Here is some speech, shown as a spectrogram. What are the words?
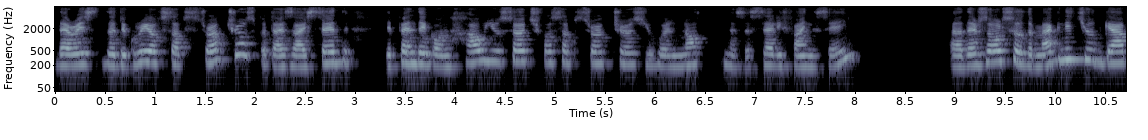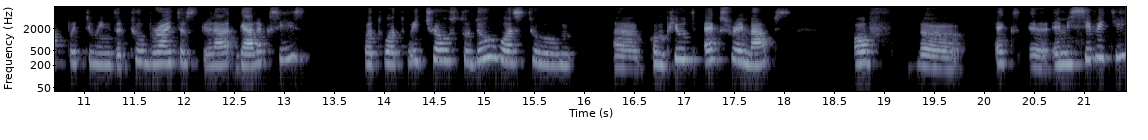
There is the degree of substructures, but as I said, depending on how you search for substructures, you will not necessarily find the same. Uh, there's also the magnitude gap between the two brightest galaxies. But what we chose to do was to uh, compute X-ray maps of the uh, emissivity,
